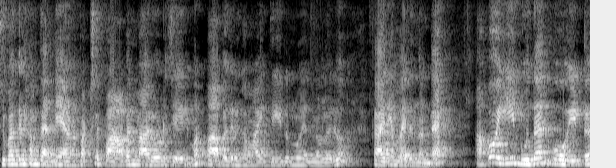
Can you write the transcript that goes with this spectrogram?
ശുഭഗ്രഹം തന്നെയാണ്. പക്ഷെ പാപന്മാരോട് ചേരുമ്പോൾ പാപഗ്രഹമായി തീരുന്നു എന്നുള്ളൊരു കാര്യം വരുന്നുണ്ട്. അപ്പോൾ ഈ ബുധൻ പോയിട്ട്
